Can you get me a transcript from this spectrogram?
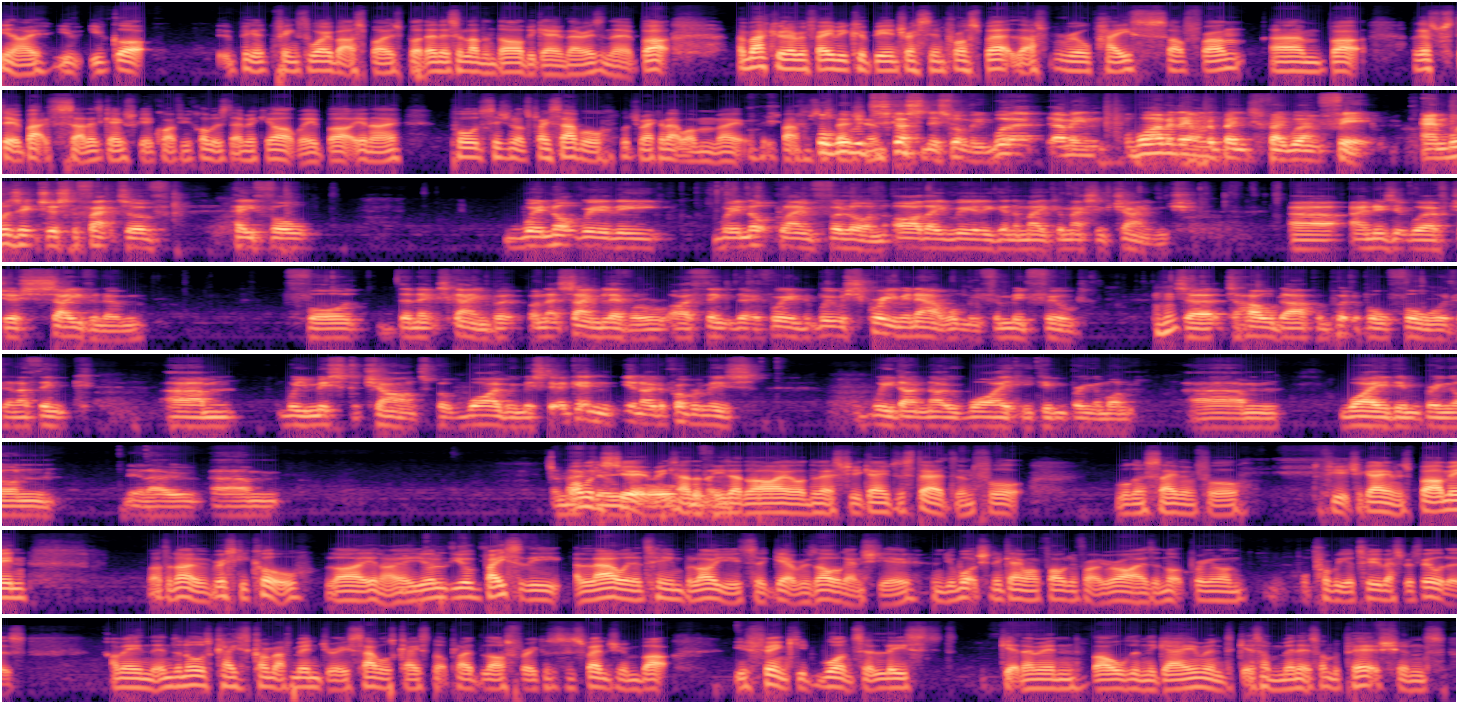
you know, you've you've got bigger things to worry about, I suppose. But then it's a London Derby game there, isn't it? But and Obafemi could be interesting prospect. That's real pace up front. Um, but I guess we'll steer it back to Saturday's game. We'll get quite a few comments there, Mickey, aren't we? But you know, poor decision not to play Saville. What do you make of that one, mate? He's back from Well, we were discussing this, weren't we? Were, I mean, why were they on the bench if they weren't fit? And was it just the fact of, hey, thought we're not really, we're not playing full on. Are they really going to make a massive change? Uh, and is it worth just saving them for the next game? But on that same level, I think that if we we were screaming out, wouldn't we, for midfield Mhm. to to hold up and put the ball forward, and I think um, we missed a chance. But why we missed it again? You know, the problem is we don't know why he didn't bring them on. Um, why he didn't bring on, you know. Um, I would assume he's had, an, he's had an eye on the next few games instead and thought we're going to save him for the future games. But I mean, I don't know, risky call. Like you know, you're you're basically allowing a team below you to get a result against you, and you're watching the game unfold in front of your eyes and not bringing on probably your two best midfielders. I mean, in De Norre's case, he's coming back from injury. Saville's case, not played the last three because of suspension. But you'd think you'd want to at least get them involved in the game and get some minutes on the pitch and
